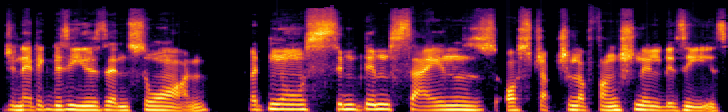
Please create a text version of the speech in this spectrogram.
genetic disease, and so on, but no symptoms, signs, or structural or functional disease.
